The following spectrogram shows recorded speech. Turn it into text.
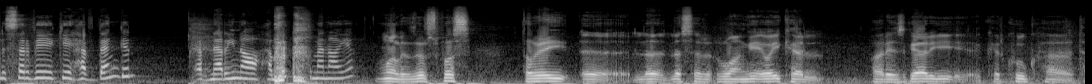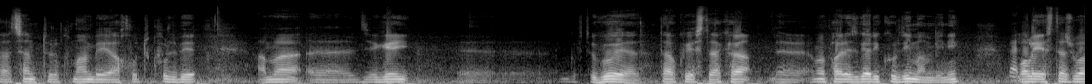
لسروی که هفدنگن ابنرینا همو ترکمنایه مالی زر سپاس طبعی لسر روانگی اوی که پارێزگاری کەرکک تا چەند ترکمان بێ یاخود کورد بێ ئەمە جێگەی گفتوگوۆیە تاکو ئێستاکە ئەمە پارێزگاری کوردیمان بینی بەڵی ئێستا ژوە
